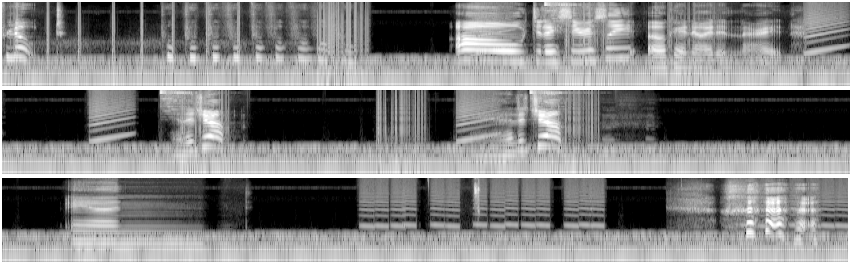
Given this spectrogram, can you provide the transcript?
float. Oh, did I seriously? Okay, no, I didn't. All right. And a jump. And a jump. And...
